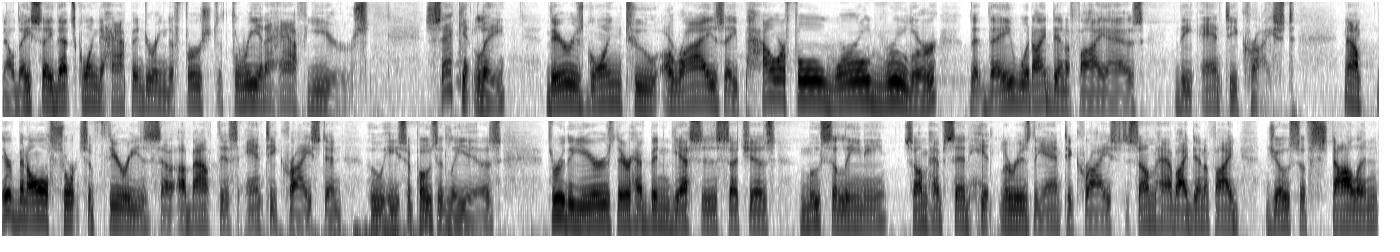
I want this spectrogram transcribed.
Now, they say that's going to happen during the first three and a half years. Secondly, there is going to arise a powerful world ruler that they would identify as the Antichrist. Now, there have been all sorts of theories uh, about this Antichrist and who he supposedly is. Through the years, there have been guesses such as Mussolini. Some have said Hitler is the Antichrist. Some have identified Joseph Stalin,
